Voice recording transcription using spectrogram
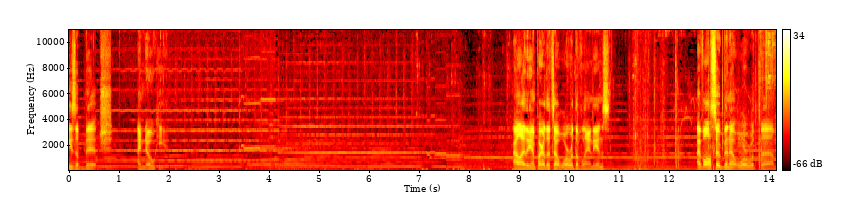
He's a bitch. I know he is. Ally the Empire that's at war with the Vlandians? I've also been at war with them.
